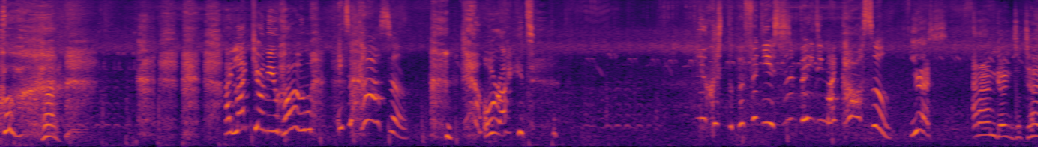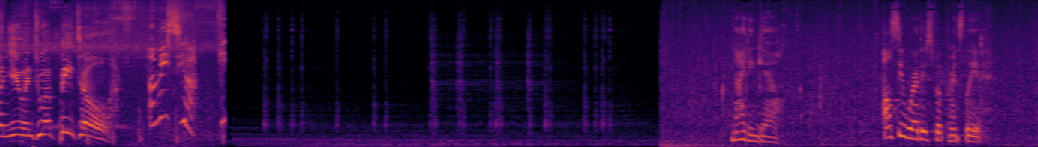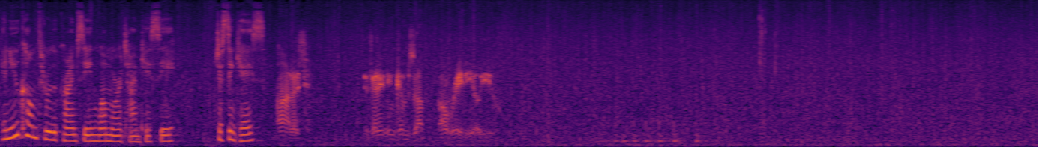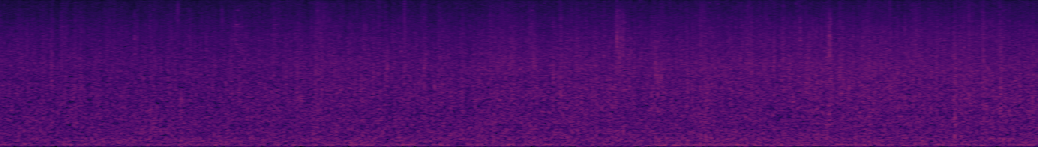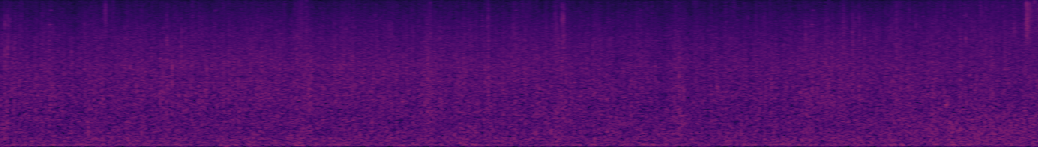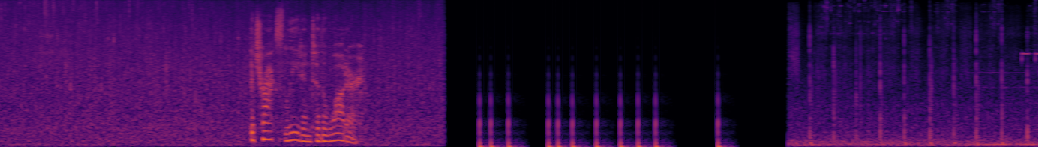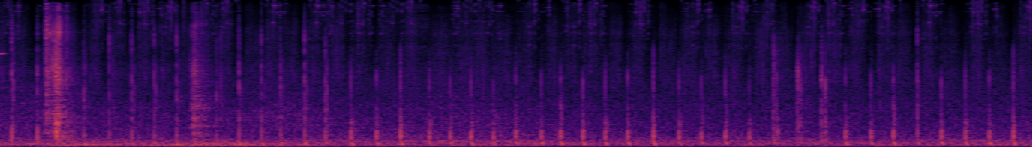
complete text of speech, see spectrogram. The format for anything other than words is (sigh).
(sighs) I like your new home. It's a castle! (laughs) All right. Lucas the Perfidious is invading my castle! Yes! And I'm going to turn you into a beetle! Amicia! Nightingale. I'll see where these footprints lead. Can you comb through the crime scene one more time, Casey? Just in case? On it. If anything comes up, I'll radio you. The tracks lead into the water.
